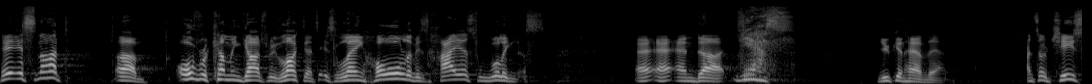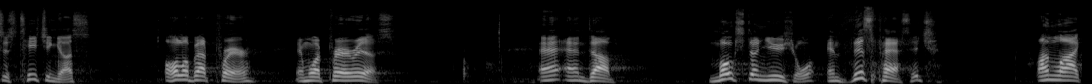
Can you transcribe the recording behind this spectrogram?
It's not um, overcoming God's reluctance, it's laying hold of His highest willingness. And, and uh, yes, you can have that. And so Jesus is teaching us all about prayer and what prayer is. And, and uh, most unusual in this passage, unlike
